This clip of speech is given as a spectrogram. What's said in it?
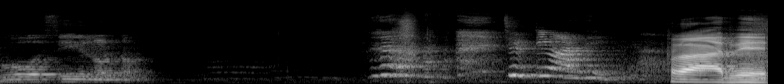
वो सी विल नॉट कम छुट्टी मार दी। अरे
